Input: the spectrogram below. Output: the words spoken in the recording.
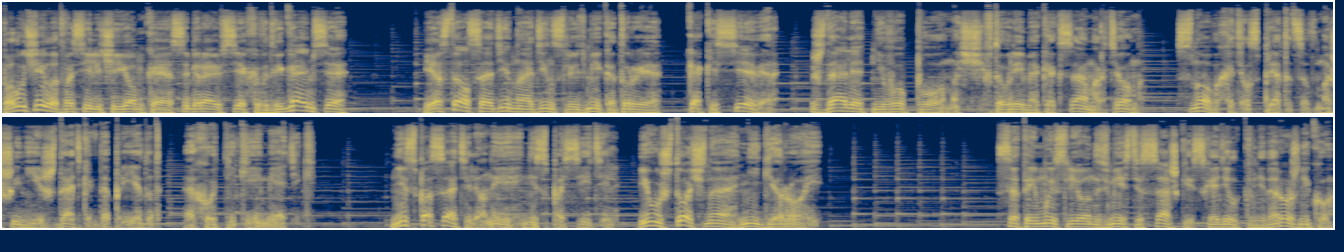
получил от Васильича емкое «собираю всех и выдвигаемся» и остался один на один с людьми, которые, как и Север, ждали от него помощи, в то время как сам Артем снова хотел спрятаться в машине и ждать, когда приедут охотники и медики. Не спасатель он и не спаситель, и уж точно не герой. С этой мыслью он вместе с Сашкой сходил к внедорожнику,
